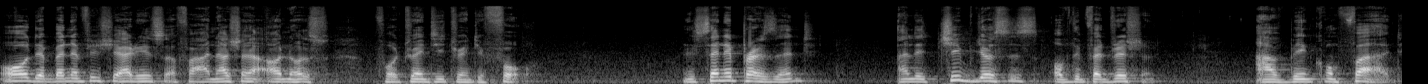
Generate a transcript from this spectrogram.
all the beneficiaries of our national honors for 2024. The Senate President and the Chief Justice of the Federation have been conferred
